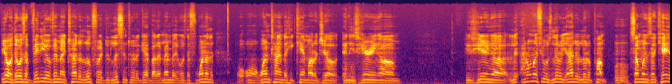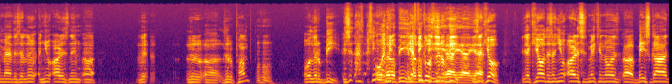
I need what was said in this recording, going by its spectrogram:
Yo, there was a video of him. I tried to look for it to listen to it again, but I remember it was the one of the or, or one time that he came out of jail and he's hearing um he's hearing uh I don't know if it was Lil Yachty or Lil Pump. Mhm. Someone's like, hey man, there's a little a new artist named uh Li- Little uh Lil Pump Mm-hmm. Or Lil B. Is it? I, I think Oh, it might Lil be. B, Yeah, I think it Lil was B. Little Yeah, B. yeah, He's like, yo. He's like, yo, there's a new artist. He's making noise. Uh, Based God.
